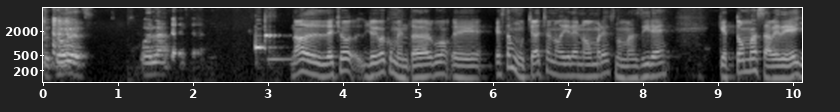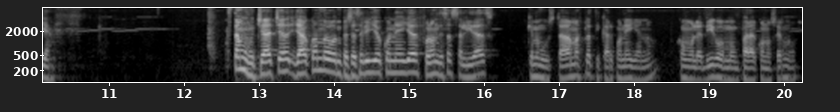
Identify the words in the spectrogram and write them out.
tus covers. Hola. No, de hecho, yo iba a comentar algo. eh, esta muchacha, no diré nombres, nomás diré que Thomas sabe de ella. Esta muchacha, ya cuando empecé a salir yo con ella, fueron de esas salidas que me gustaba más platicar con ella, ¿no? Como les digo, para conocernos.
